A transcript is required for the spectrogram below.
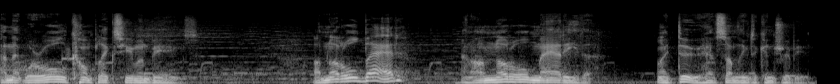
and that we're all complex human beings. I'm not all bad, and I'm not all mad either. I do have something to contribute.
